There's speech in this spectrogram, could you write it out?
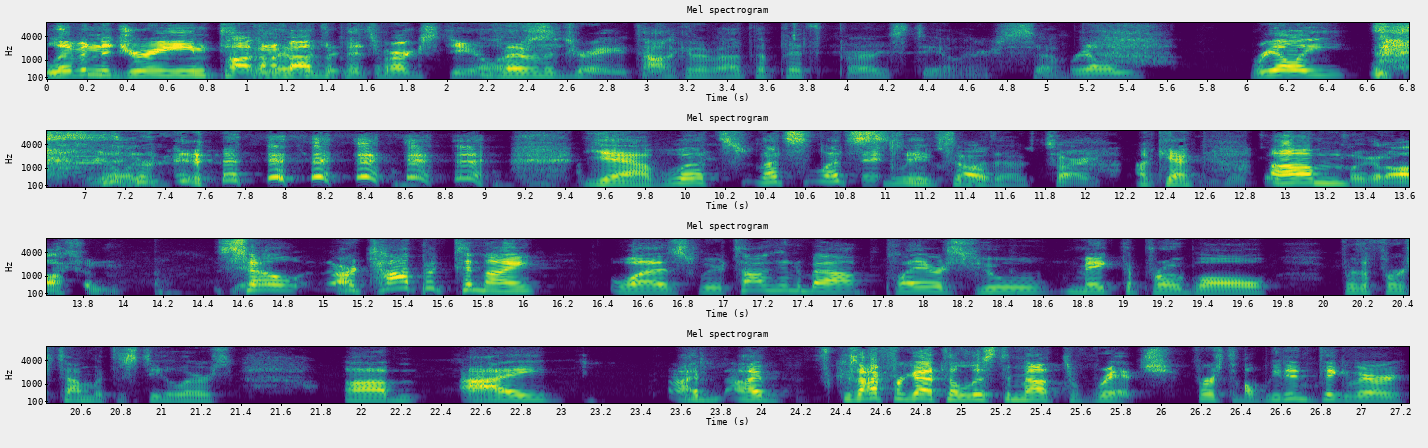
living the dream, talking Living about the, the- Pittsburgh. Steelers. Living the dream, talking about the Pittsburgh Steelers. So Really? Really? Really? yeah, let's let's let's leave some oh, of those. Sorry. Okay. Um, Click it off and So our topic tonight was we were talking about players who make the Pro Bowl for the first time with the Steelers. Um, I, I, I, because I forgot to list him out to Rich. First of all, we didn't think of Eric.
